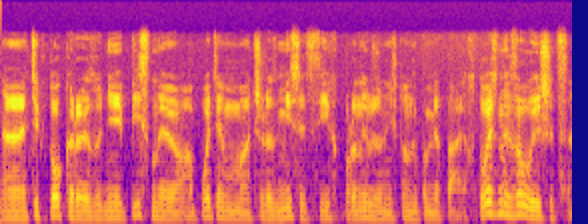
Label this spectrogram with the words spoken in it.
е, тіктокери з однією піснею, а потім через місяць їх про них вже ніхто не пам'ятає. Хтось з них залишиться,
